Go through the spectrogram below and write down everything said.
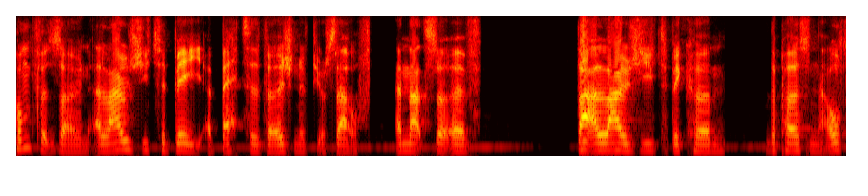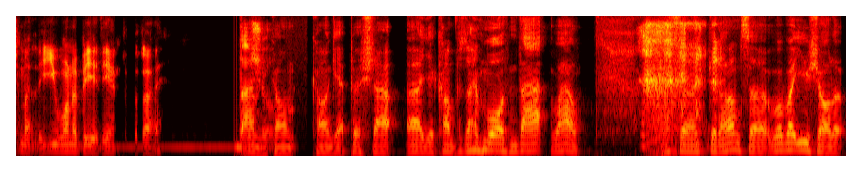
comfort zone allows you to be a better version of yourself and that sort of that allows you to become the person that ultimately you want to be at the end of the day Damn, sure. you can't can't get pushed out uh, your comfort zone more than that. Wow, that's a good answer. What about you, Charlotte?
